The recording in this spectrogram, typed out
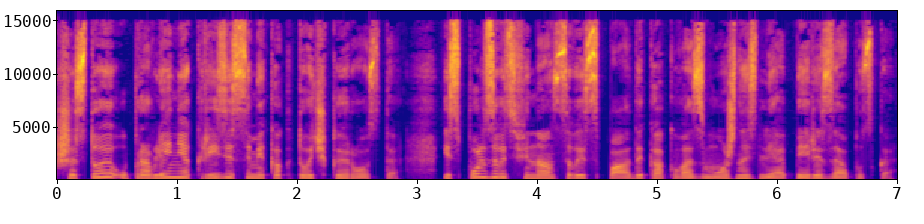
Шестое — управление кризисами как точкой роста. Использовать финансовые спады как возможность для перезапуска.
